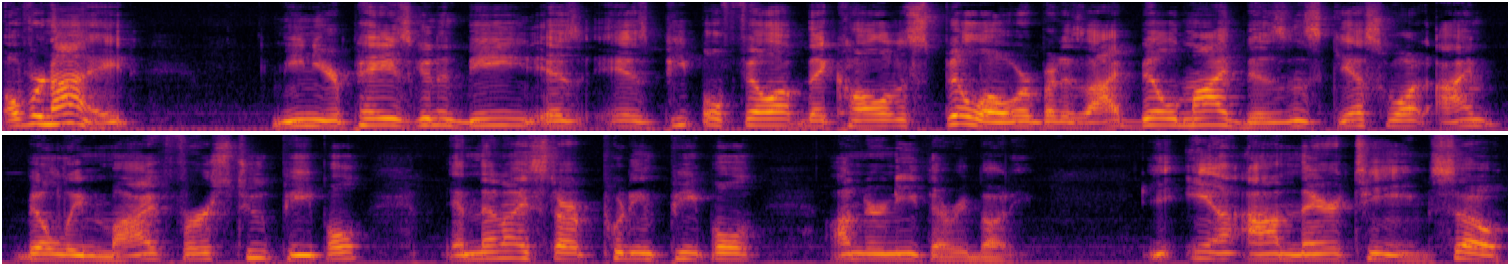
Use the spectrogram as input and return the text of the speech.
overnight. I mean, your pay is going to be as as people fill up. They call it a spillover. But as I build my business, guess what? I'm building my first two people, and then I start putting people underneath everybody on their team. So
